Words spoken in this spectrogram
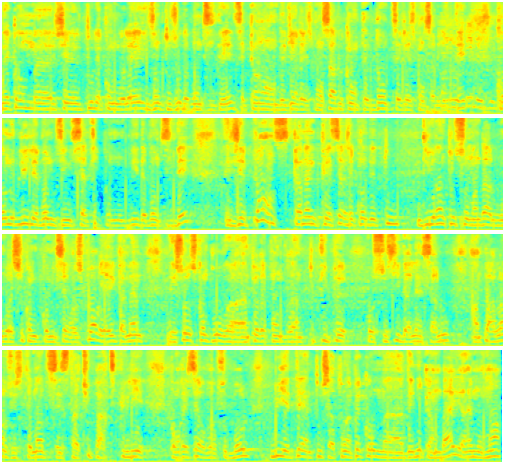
Mais comme euh, chez tous les Congolais, ils ont toujours de bonnes idées. C'est quand on devient responsable, quand on donne ses On responsabilités, qu'on oublie les bonnes initiatives, qu'on oublie les bonnes idées. Et je pense quand même que Serge Condé, tout, durant tout son mandat à Lubumbashi comme commissaire au sport, il y a eu quand même des choses comme pour euh, un peu répondre un tout petit peu aux soucis d'Alain Salou en parlant justement de ces statuts particuliers qu'on réserve au football. Lui était un touche-à-tout, un peu comme euh, Denis Kambaye. À un moment,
